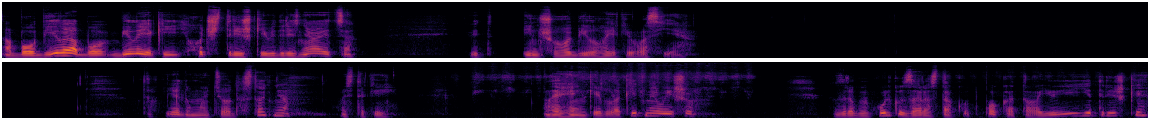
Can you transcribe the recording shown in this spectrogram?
Або біле, або білий, який хоч трішки відрізняється від іншого білого, який у вас є. Я думаю, цього достатньо. Ось такий легенький блакитний вийшов. Зробив кульку, зараз так от покатаю її трішки.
